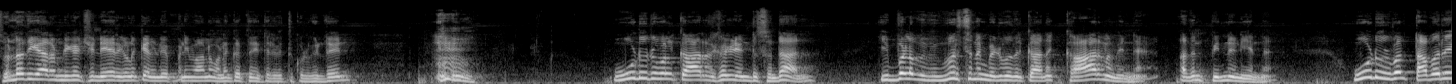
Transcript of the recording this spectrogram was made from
சொல்லதிகாரம் நிகழ்ச்சி நேயர்களுக்கு என்னுடைய பணிவான வணக்கத்தை தெரிவித்துக் கொள்கின்றேன். ஊடுருவல்காரர்கள் என்று சொன்னால் இவ்வளவு விமர்சனம் எழுவதற்கான காரணம் என்ன? அதன் பின்னணி என்ன? ஊடுருவல் தவறு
